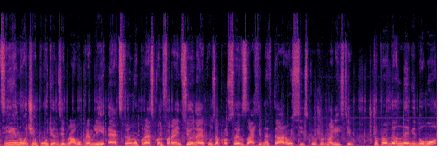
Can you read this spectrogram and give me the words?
цієї ночі Путін зібрав у Кремлі екстрену прес-конференцію, на яку запросив західних та російських журналістів. Щоправда, невідомо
